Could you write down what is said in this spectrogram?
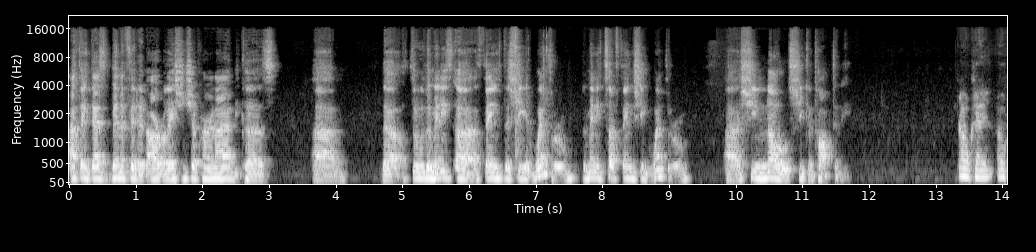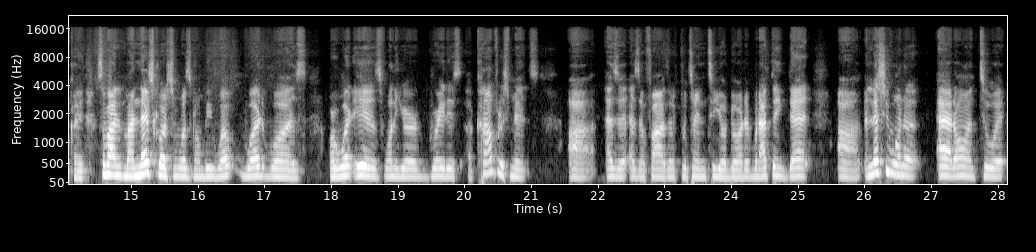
I think that's benefited our relationship, her and I, because um, the through the many uh, things that she had went through, the many tough things she went through, uh, she knows she can talk to me. Okay, okay. So my my next question was going to be what what was or what is one of your greatest accomplishments uh, as a as a father pertaining to your daughter? But I think that uh, unless you want to add on to it,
